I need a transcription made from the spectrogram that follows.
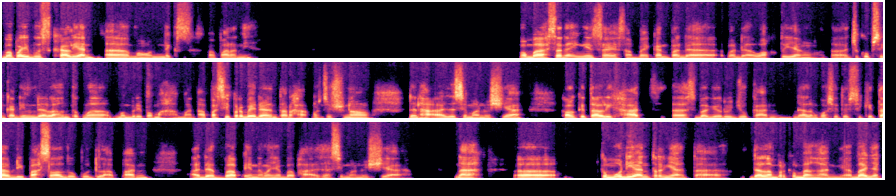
Bapak Ibu sekalian, uh, mau next paparannya? Pembahasan yang ingin saya sampaikan pada pada waktu yang uh, cukup singkat ini adalah untuk memberi pemahaman apa sih perbedaan antara hak konstitusional dan hak asasi manusia. Kalau kita lihat uh, sebagai rujukan dalam konstitusi kita di pasal 28 ada bab yang namanya bab hak asasi manusia. Nah, uh, kemudian ternyata dalam perkembangannya banyak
